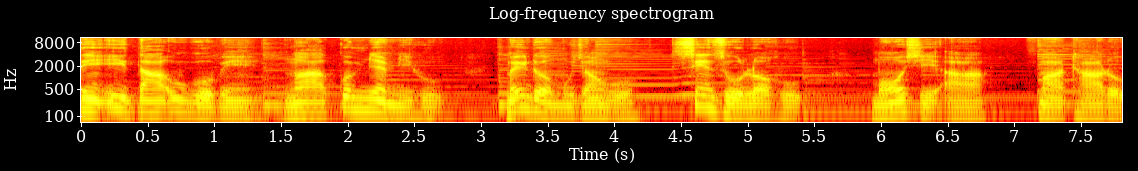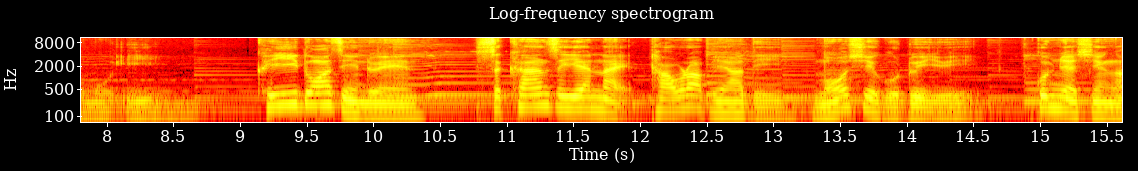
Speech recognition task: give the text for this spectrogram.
တင်ဤသားဥကိုပင်ငါကွတ်မြက်မည်ဟု မိန့်တော်မူကြောင်းကိုဆင့်ဆိုလော့ဟု မောရှေအားမှားထားတော်မူ၏ခရီးသွားစဉ်တွင် စခန်းစရက်၌ထာဝရဘုရားသည် မောရှေကိုတွေ့၍ကိုမျက်ရှင်းက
